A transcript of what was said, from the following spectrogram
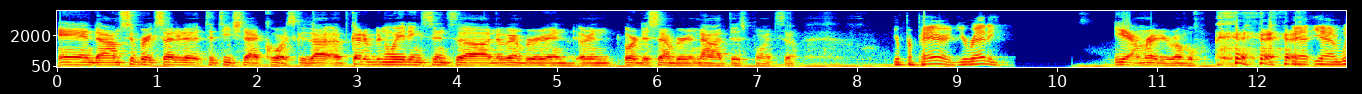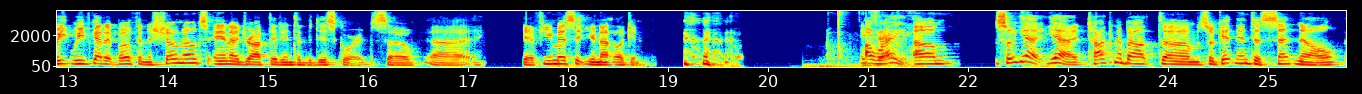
and uh, I'm super excited to, to teach that course because I've kind of been waiting since uh, November and or, or December now at this point. So you're prepared. You're ready. Yeah, I'm ready to rumble. yeah, yeah. We we've got it both in the show notes and I dropped it into the Discord. So uh, yeah, if you miss it, you're not looking. exactly. All right. Um, so yeah, yeah. Talking about um, so getting into Sentinel,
